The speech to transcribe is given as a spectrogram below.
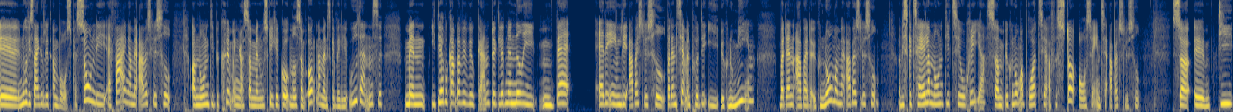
Øh, nu har vi snakket lidt om vores personlige erfaringer med arbejdsløshed, om nogle af de bekymringer, som man måske kan gå med som ung, når man skal vælge uddannelse. Men i det her program, der vil vi jo gerne dykke lidt mere ned i, mm, hvad er det egentlig arbejdsløshed? Hvordan ser man på det i økonomien? Hvordan arbejder økonomer med arbejdsløshed? Og vi skal tale om nogle af de teorier, som økonomer bruger til at forstå årsagen til arbejdsløshed. Så øh, de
